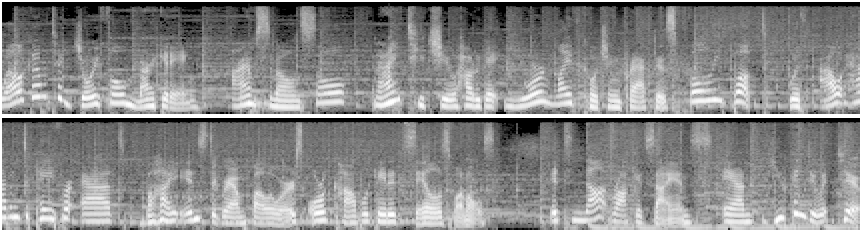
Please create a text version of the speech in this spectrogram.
Welcome to Joyful Marketing. I'm Simone Seol, and I teach you how to get your life coaching practice fully booked without having to pay for ads, buy Instagram followers, or complicated sales funnels. It's not rocket science, and you can do it too.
